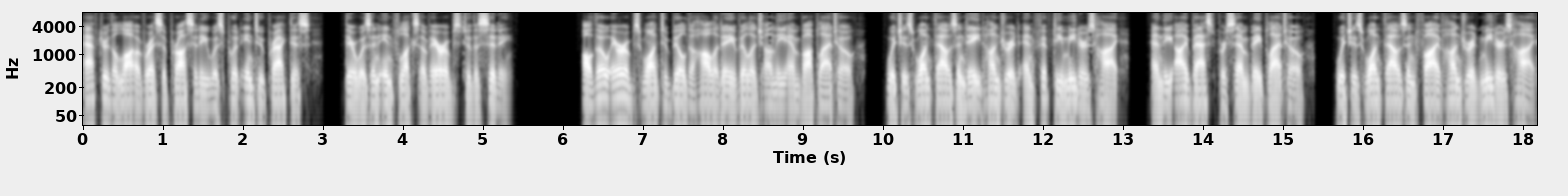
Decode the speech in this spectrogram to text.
After the law of reciprocity was put into practice, there was an influx of Arabs to the city. Although Arabs want to build a holiday village on the Çambaşı Plateau, which is 1,850 meters high, and the Aybastı Perşembe Plateau, which is 1,500 meters high,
